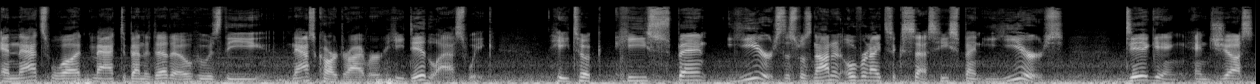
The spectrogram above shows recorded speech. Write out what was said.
And that's what Matt DiBenedetto, who is the NASCAR driver, he did last week. He took he spent years. This was not an overnight success. He spent years digging and just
